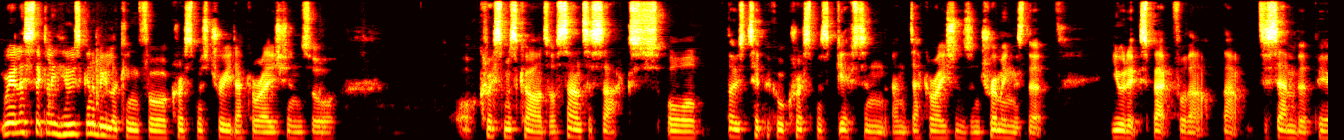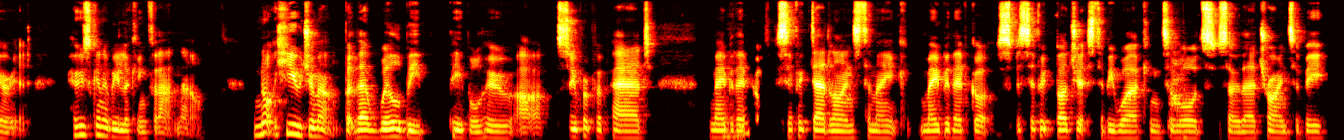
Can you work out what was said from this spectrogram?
realistically, who's going to be looking for Christmas tree decorations or or Christmas cards or Santa sacks or those typical Christmas gifts and, and decorations and trimmings that you would expect for that, that December period? Who's going to be looking for that now? Not huge amount, but there will be people who are super prepared. Maybe mm-hmm. they've got specific deadlines to make. Maybe they've got specific budgets to be working towards. So they're trying to be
